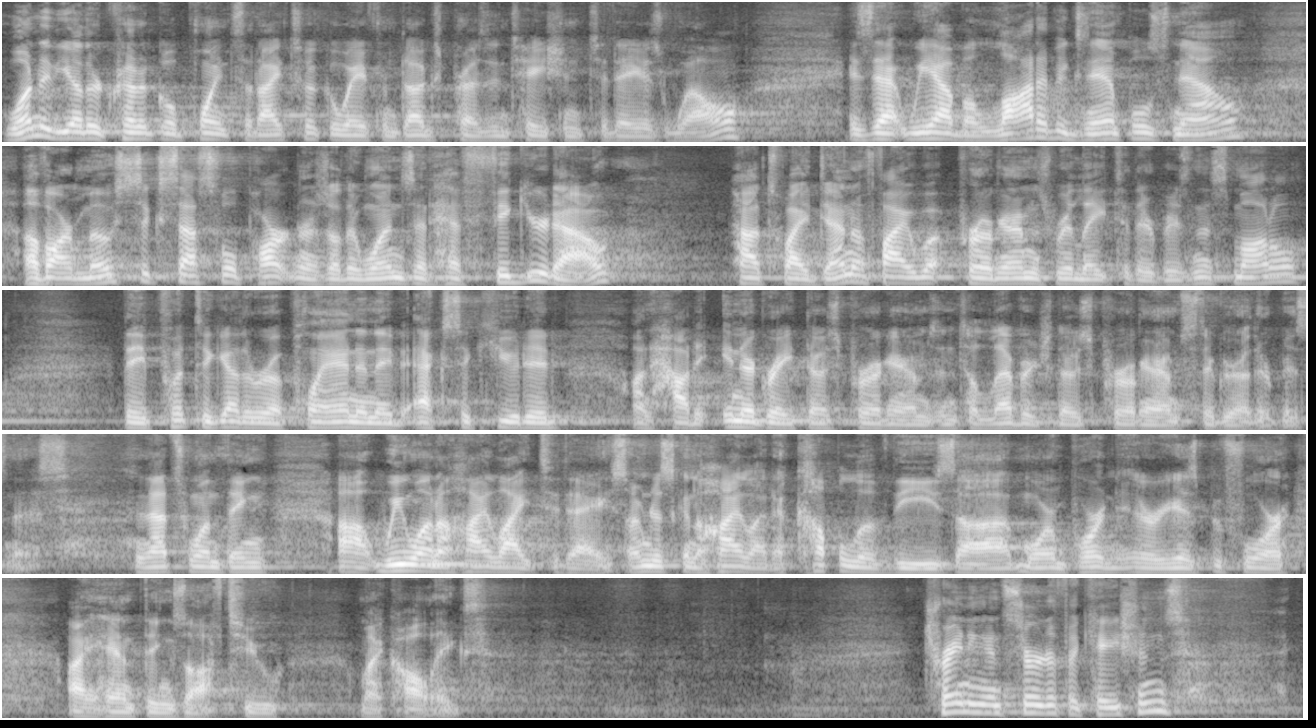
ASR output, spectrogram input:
One of the other critical points that I took away from Doug's presentation today as well is that we have a lot of examples now of our most successful partners are the ones that have figured out how to identify what programs relate to their business model. They've put together a plan and they've executed on how to integrate those programs and to leverage those programs to grow their business. And that's one thing uh, we want to highlight today. So I'm just going to highlight a couple of these uh, more important areas before I hand things off to my colleagues. Training and certifications,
